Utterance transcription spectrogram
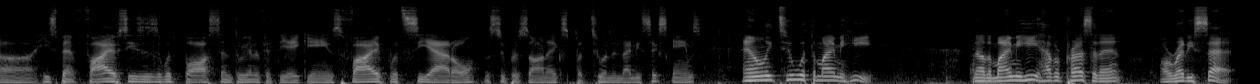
Uh, he spent five seasons with Boston, 358 games, five with Seattle, the Supersonics, but 296 games, and only two with the Miami Heat. Now, the Miami Heat have a precedent already set.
